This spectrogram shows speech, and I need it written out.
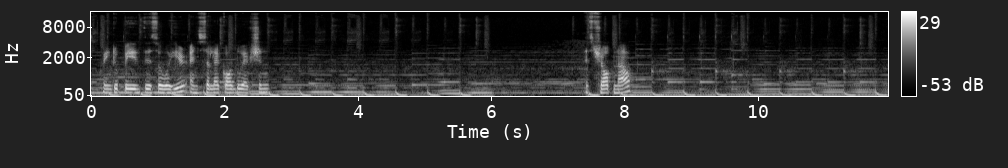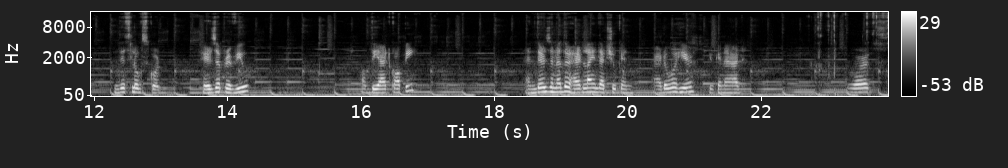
I'm going to paste this over here and select call to action. Let's shop now. This looks good. Here's a preview of the ad copy. And there's another headline that you can add over here. You can add works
